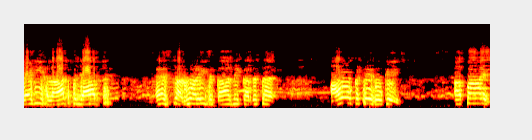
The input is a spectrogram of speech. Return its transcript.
ਇਹਦੀ ਹਾਲਾਤ ਪੰਜਾਬ 'ਚ ਇਸ ਝਾੜੂ ਵਾਲੀ ਸਰਕਾਰ ਨੇ ਕਰ ਦਿੱਤਾ ਹੈ। ਆਓ ਇਕੱਠੇ ਹੋ ਕੇ ਆਪਾਂ ਇਸ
